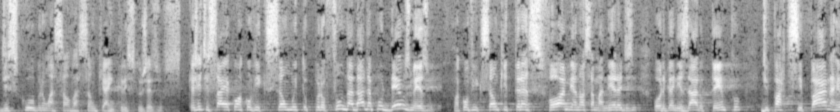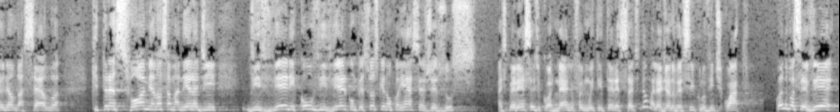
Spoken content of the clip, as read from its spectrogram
descubram a salvação que há em Cristo Jesus. Que a gente saia com a convicção muito profunda, dada por Deus mesmo, uma convicção que transforme a nossa maneira de organizar o tempo, de participar na reunião da célula, que transforme a nossa maneira de viver e conviver com pessoas que não conhecem a Jesus. A experiência de Cornélio foi muito interessante. Dê uma olhadinha no versículo 24. Quando você vê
